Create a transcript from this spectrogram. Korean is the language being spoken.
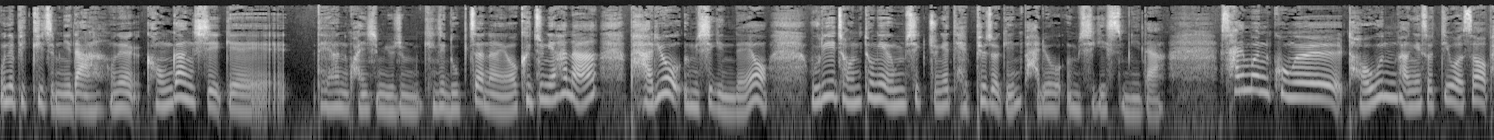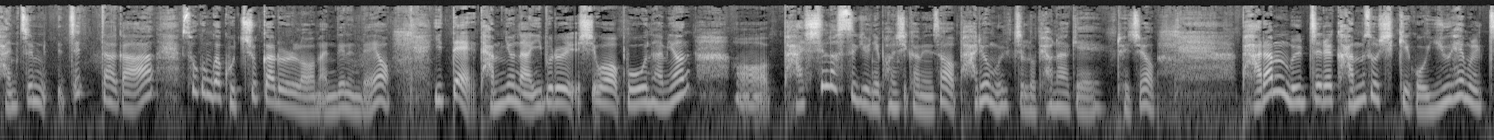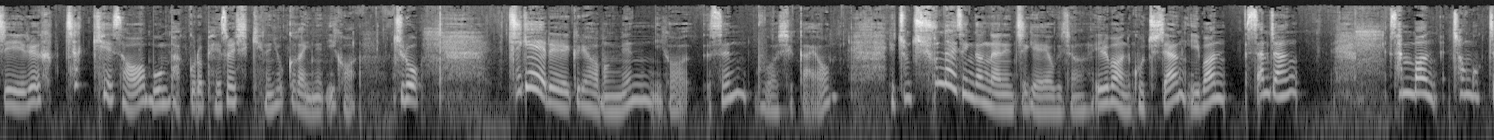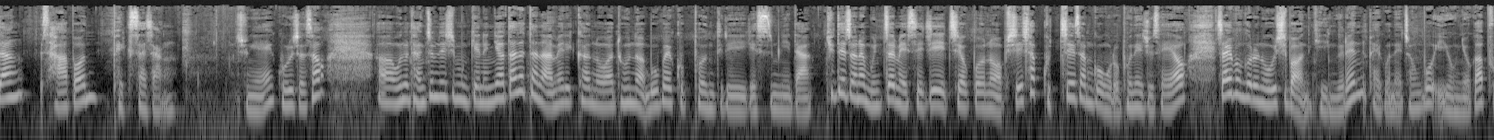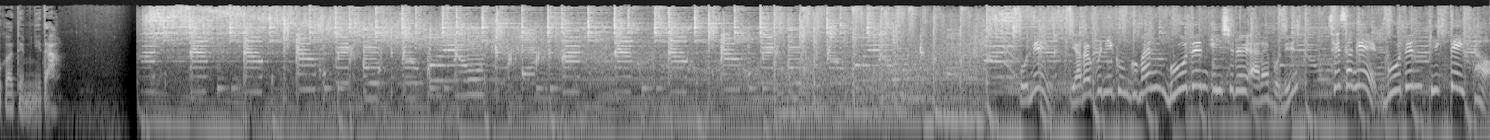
오늘 빅퀴즈입니다. 오늘 건강식에 대한 관심 요즘 굉장히 높잖아요. 그 중에 하나 발효 음식인데요. 우리 전통의 음식 중에 대표적인 발효 음식이 있습니다. 삶은 콩을 더운 방에서 띄워서 반쯤 찢다가 소금과 고춧가루를 넣어 만드는데요. 이때 담요나 이불을 씌워 보온하면 어 바실러스균이 번식하면서 발효 물질로 변하게 되죠. 발암 물질을 감소시키고 유해 물질을 흡착해서 몸 밖으로 배설시키는 효과가 있는 이것. 주로 찌개를 끓여 먹는 이것은 무엇일까요? 좀 추운 날 생각나는 찌개예요. 그죠? 1번 고추장, 2번 쌈장, 3번 청국장, 4번 백사장. 중에 고르셔서 어, 오늘 당첨되신 분께는요 따뜻한 아메리카노와 도넛 모바일 쿠폰 드리겠습니다. 휴대전화 문자 메시지 지역번호 없이 샵 9730으로 보내주세요. 짧은 글은 50원 긴 글은 100원의 정보 이용료가 부과됩니다. 오늘 여러분이 궁금한 모든 이슈를 알아보는 세상의 모든 빅데이터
